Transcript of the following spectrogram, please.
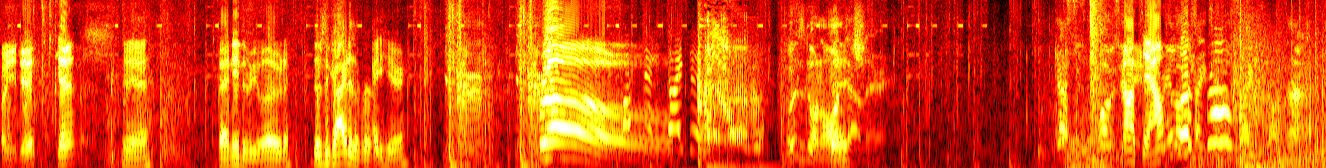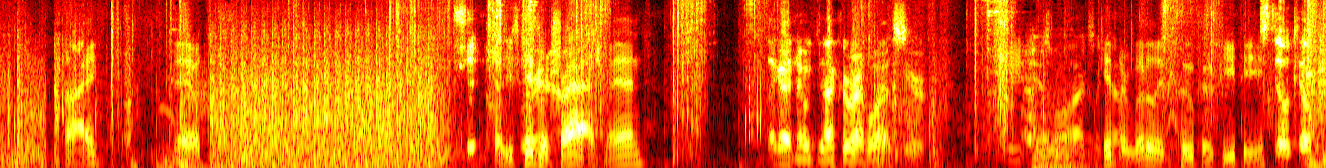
Oh, you did? Get it, Yeah. But I need to reload. There's a guy to the right here. bro. What is going on Bitch. down there? Gas is closing Not in. down with us, Relocating bro? the safe zone. Nah. Alright. Yeah, what oh, Shit. yeah, these kids are trash, man. I think I know exactly where I was. Here. He, he as actually. Kids are literally poo poo pee pee. Still killed him.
